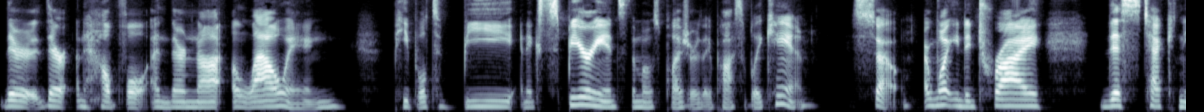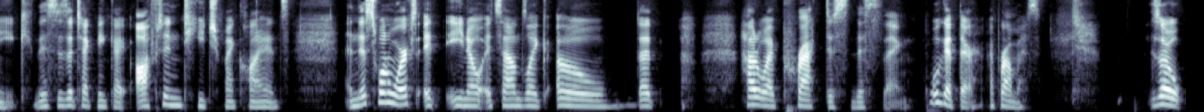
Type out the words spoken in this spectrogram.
they're they're unhelpful and they're not allowing people to be and experience the most pleasure they possibly can. So, I want you to try this technique. This is a technique I often teach my clients. And this one works. It you know, it sounds like, "Oh, that how do I practice this thing?" We'll get there, I promise. So,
